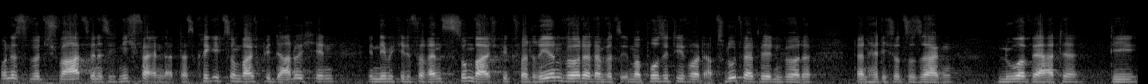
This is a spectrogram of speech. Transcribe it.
und es wird schwarz, wenn es sich nicht verändert. Das kriege ich zum Beispiel dadurch hin, indem ich die Differenz zum Beispiel quadrieren würde, dann wird sie immer positiv oder Absolutwert bilden würde, dann hätte ich sozusagen nur Werte, die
